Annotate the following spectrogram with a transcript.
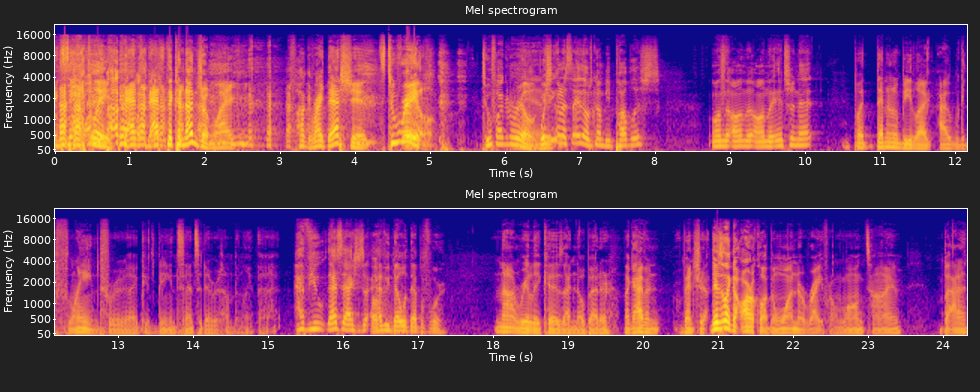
exactly. that's that's the conundrum. Like, fucking write that shit. It's too real. Too fucking real. Man. What's she gonna say though? It's gonna be published on the on the on the internet. But then it'll be like I would get flamed for like being insensitive or something like that. Have you? That's actually. Oh. Have you dealt with that before? Not really, because I know better. Like I haven't ventured. There's like an article I've been wanting to write for a long time, but I,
